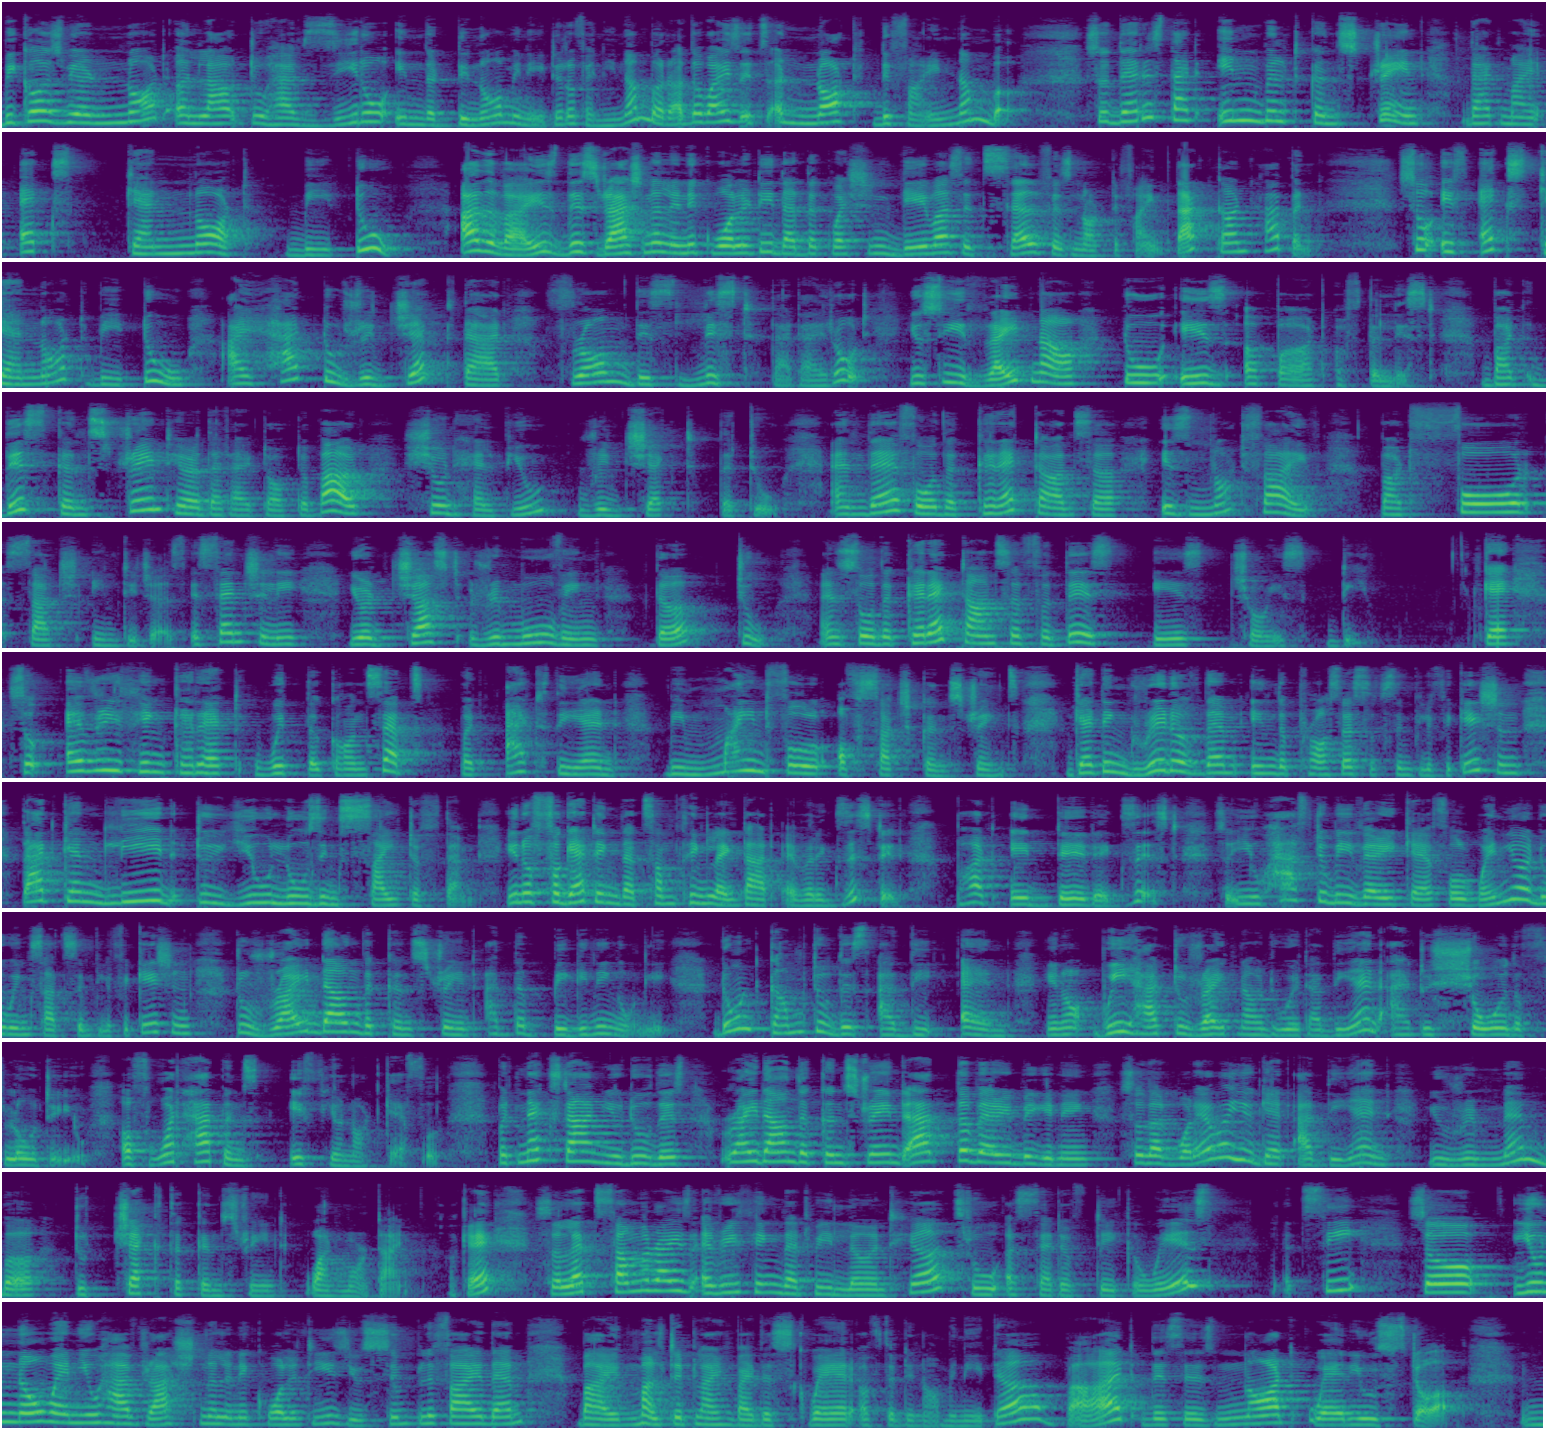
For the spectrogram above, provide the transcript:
because we are not allowed to have 0 in the denominator of any number. Otherwise, it's a not defined number. So there is that inbuilt constraint that my x cannot be 2. Otherwise, this rational inequality that the question gave us itself is not defined. That can't happen. So if x cannot be 2, I had to reject that from this list that I wrote. You see right now 2 is a part of the list. But this constraint here that I talked about should help you reject the 2. And therefore the correct answer is not 5 but four such integers. Essentially, you're just removing the 2. And so the correct answer for this is choice D. Okay, so everything correct with the concepts, but at the end, be mindful of such constraints. Getting rid of them in the process of simplification that can lead to you losing sight of them. You know, forgetting that something like that ever existed but it did exist. So you have to be very careful when you're doing such simplification to write down the constraint at the beginning only. Don't come to this at the end. You know, we had to right now do it at the end. I had to show the flow to you of what happens if you're not careful. But next time you do this, write down the constraint at the very beginning so that whatever you get at the end, you remember to check the constraint one more time. Okay, so let's summarize everything that we learned here through a set of takeaways. Let's see. So, you know, when you have rational inequalities, you simplify them by multiplying by the square of the denominator. But this is not where you stop.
